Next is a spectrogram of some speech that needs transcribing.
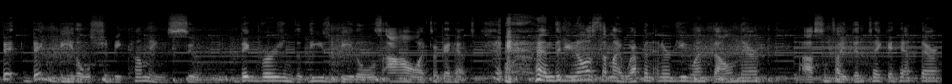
big, big beetles should be coming soon. Big versions of these beetles. Ow, I took a hit. and did you notice that my weapon energy went down there, uh, since I did take a hit there?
